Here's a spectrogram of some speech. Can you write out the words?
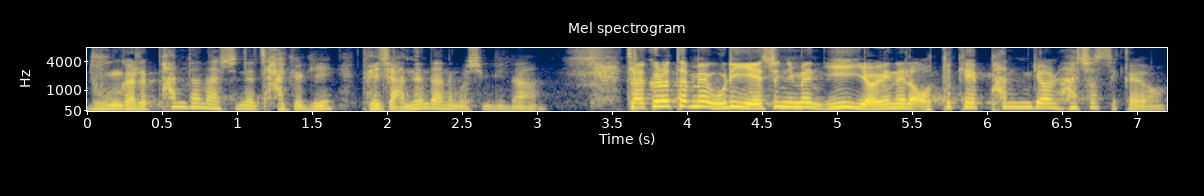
누군가를 판단할 수 있는 자격이 되지 않는다는 것입니다. 자, 그렇다면 우리 예수님은 이 여인을 어떻게 판결하셨을까요?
